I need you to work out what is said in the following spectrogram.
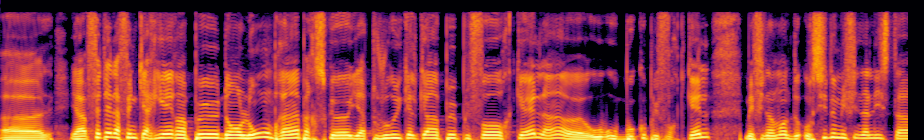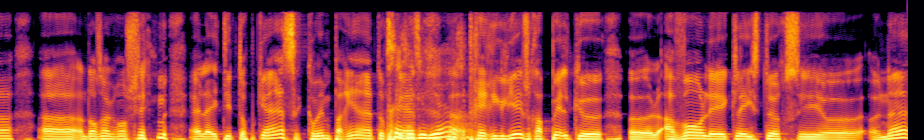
et en fait, elle a fait une carrière un peu dans l'ombre, hein, parce qu'il y a toujours eu quelqu'un un peu plus fort qu'elle, hein, euh, ou, beaucoup plus forte qu'elle, mais finalement aussi demi-finaliste dans un grand chelem. Elle a été top 15, c'est quand même pas rien, top très 15. Régulière. Euh, très régulier. Je rappelle que euh, avant les Kleisters et Henin,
